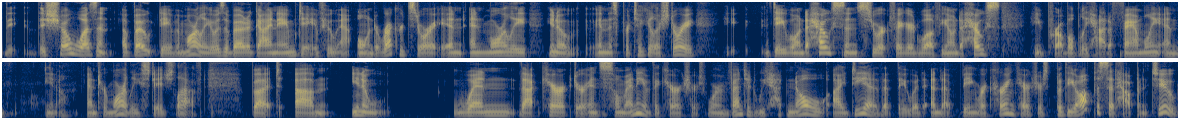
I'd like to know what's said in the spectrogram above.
the, the show wasn't about Dave and Morley. It was about a guy named Dave who owned a record store. And, and Morley, you know, in this particular story, he, Dave owned a house, and Stuart figured, well, if he owned a house, he probably had a family, and, you know, enter Morley, stage left. But, um, you know, when that character and so many of the characters were invented, we had no idea that they would end up being recurring characters. But the opposite happened too.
